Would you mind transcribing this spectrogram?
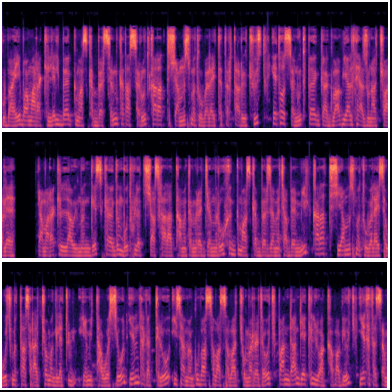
ጉባኤ በአማራ ክልል በሕግ ማስከበር ስም ከታሰሩት ከ4500 በላይ ተጠርጣሪዎች ውስጥ የተወሰኑት በሕግ አግባብ ያልተያዙ ናቸው አለ። የአማራ ክልላዊ መንግስት ከግንቦት 2014 ዓ ም ጀምሮ ሕግ ማስከበር ዘመቻ በሚል ከ4500 በላይ ሰዎች መታሰራቸው መግለጹ የሚታወስ ሲሆን ይህም ተከትሎ ኢሰመጉ ባሰባሰባቸው መረጃዎች በአንዳንድ የክልሉ አካባቢዎች እየተፈጸሙ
